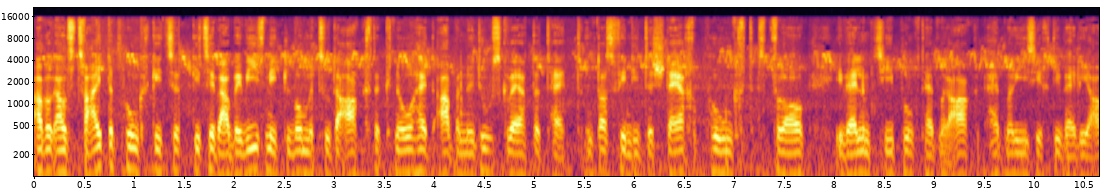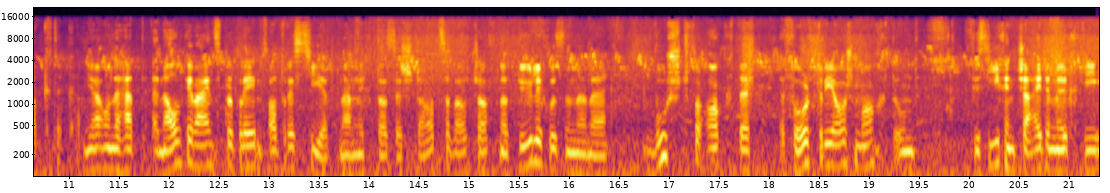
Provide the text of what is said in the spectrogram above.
aber als zweiter Punkt gibt es eben auch Beweismittel, die man zu den Akten genommen hat, aber nicht ausgewertet hat. Und das finde ich der stärkere Punkt, die Frage, in welchem Zeitpunkt hat man, hat man Einsicht in welche Akten gehabt. Ja, und er hat ein allgemeines Problem adressiert, nämlich, dass eine Staatsanwaltschaft natürlich aus einer Wust von Akten eine Vortriage macht und für sich entscheiden möchte, äh,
